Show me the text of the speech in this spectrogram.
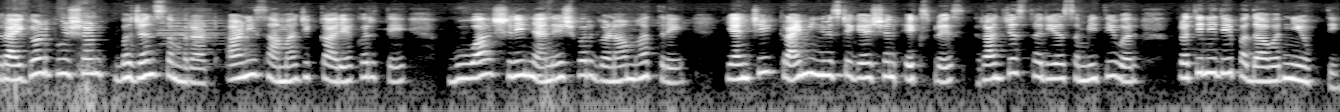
रायगड भूषण भजन सम्राट आणि सामाजिक कार्यकर्ते बुवा श्री ज्ञानेश्वर गणा म्हात्रे यांची क्राईम इन्व्हेस्टिगेशन एक्सप्रेस राज्यस्तरीय समितीवर प्रतिनिधी पदावर नियुक्ती.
